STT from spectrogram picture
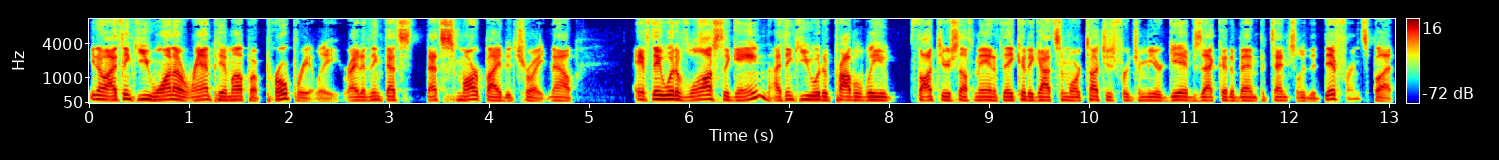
you know, I think you want to ramp him up appropriately, right? I think that's that's smart by Detroit. Now, if they would have lost the game, I think you would have probably thought to yourself, man, if they could have got some more touches for Jahmyr Gibbs, that could have been potentially the difference. But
